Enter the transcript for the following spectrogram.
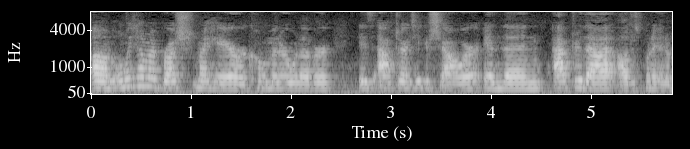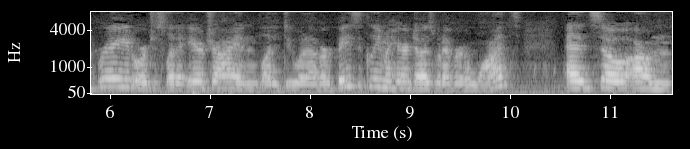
Um, only time I brush my hair or comb it or whatever is after I take a shower, and then after that, I'll just put it in a braid or just let it air dry and let it do whatever. Basically, my hair does whatever it wants, and so um,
